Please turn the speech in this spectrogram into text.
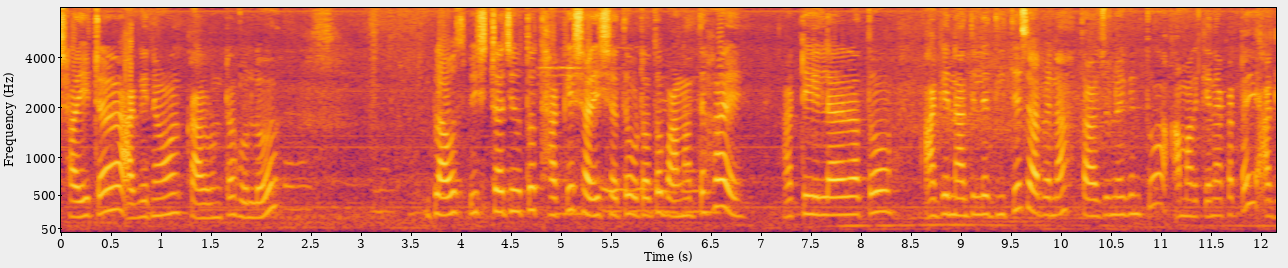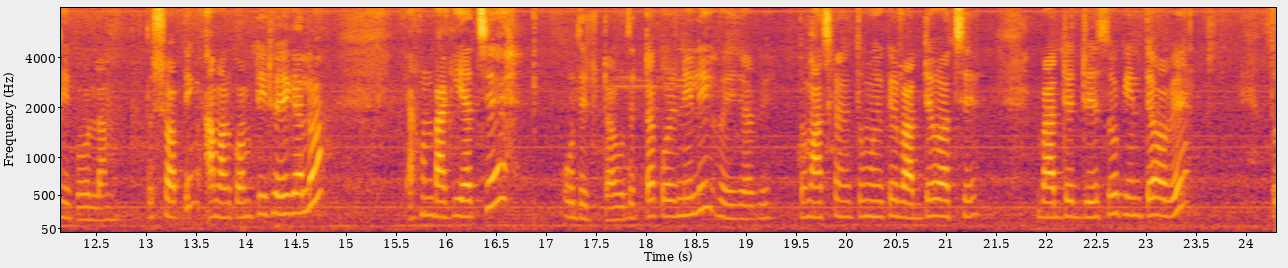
শাড়িটা আগে নেওয়ার কারণটা হলো ব্লাউজ পিসটা যেহেতু থাকে, শাড়ির সাথে ওটা তো বানাতে হয়। আর টেলাররা তো আগে না দিলে দিতে যাবে না, তার জন্য কিন্তু আমার কেনাকাটাই আগে করলাম। তো শপিং আমার কমপ্লিট হয়ে গেল। এখন বাকি আছে ওদেরটা ওদেরটা করে নিলেই হয়ে যাবে। তো মাঝখানে তো ময়ূকের বার্থডেও আছে বার্থডে ড্রেসও কিনতে হবে। তো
